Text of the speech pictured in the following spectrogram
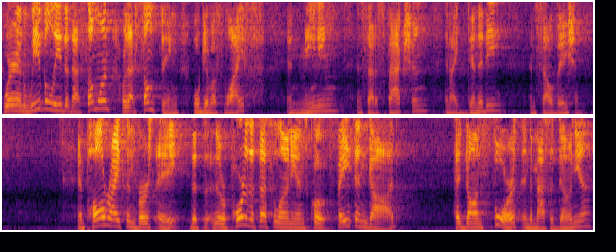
wherein we believe that that someone or that something will give us life and meaning and satisfaction and identity and salvation. And Paul writes in verse 8 that the, the, report of the Thessalonians, quote, faith in God had gone forth into Macedonia,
